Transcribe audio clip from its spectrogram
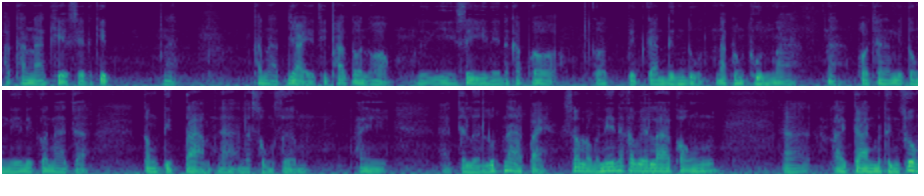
พัฒนาเขตเศรษฐกิจนะขนาดใหญ่ที่ภาคตะวันออกหรือ EC เนี่ยนะครับก็ก็เป็นการดึงดูดนักลงทุนมานะเพราะฉะนั้นในตรงนี้นี่ก็น่าจะต้องติดตามนะและส่งเสริมให้เจริญลุดหน้าไปสำหรับวันนี้นะครับเวลาของรายการมาถึงช่วง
